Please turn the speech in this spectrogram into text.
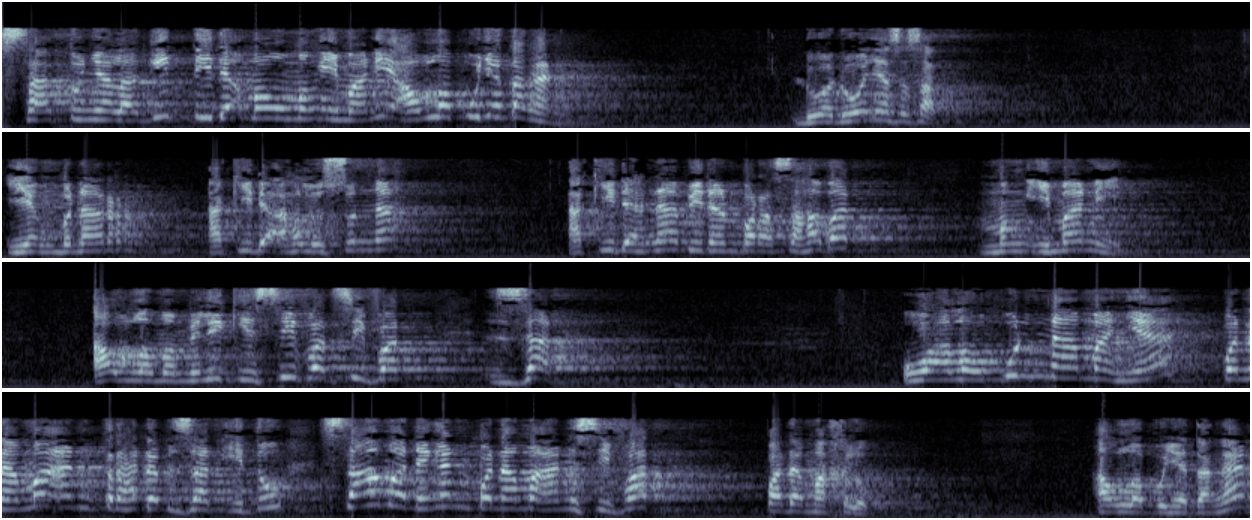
satunya lagi tidak mau mengimani Allah punya tangan dua-duanya sesat yang benar akidah ahlus sunnah akidah nabi dan para sahabat mengimani Allah memiliki sifat-sifat zat walaupun namanya penamaan terhadap zat itu sama dengan penamaan sifat pada makhluk Allah punya tangan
